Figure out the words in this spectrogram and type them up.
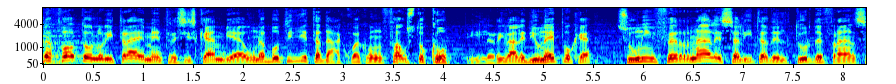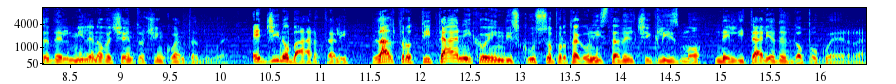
Una foto lo ritrae mentre si scambia una bottiglietta d'acqua con Fausto Coppi, il rivale di un'epoca, su un'infernale salita del Tour de France del 1952. È Gino Bartali, l'altro titanico e indiscusso protagonista del ciclismo nell'Italia del dopoguerra.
